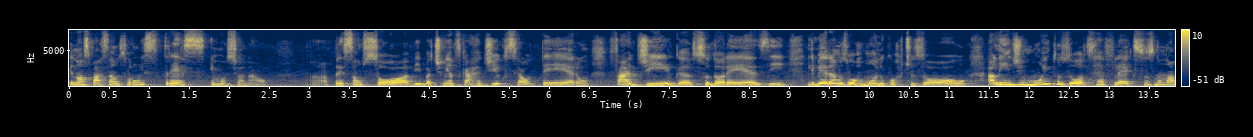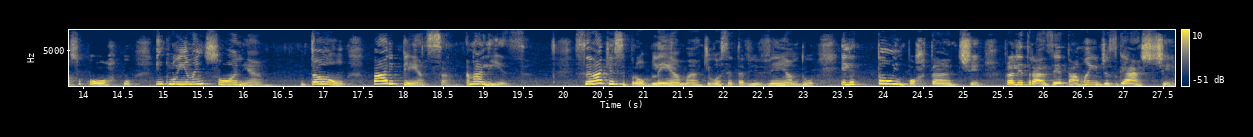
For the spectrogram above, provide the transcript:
e nós passamos por um estresse emocional a pressão sobe, batimentos cardíacos se alteram, fadiga, sudorese, liberamos o hormônio cortisol, além de muitos outros reflexos no nosso corpo, incluindo a insônia. Então, pare e pensa, analisa. Será que esse problema que você está vivendo ele é tão importante para lhe trazer tamanho desgaste?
